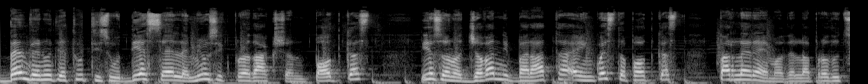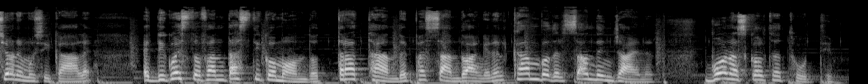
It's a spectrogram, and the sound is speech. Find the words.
Benvenuti a tutti su DSL Music Production Podcast. Io sono Giovanni Baratta e in questo podcast parleremo della produzione musicale e di questo fantastico mondo, trattando e passando anche nel campo del sound engineer. Buon ascolto a tutti!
